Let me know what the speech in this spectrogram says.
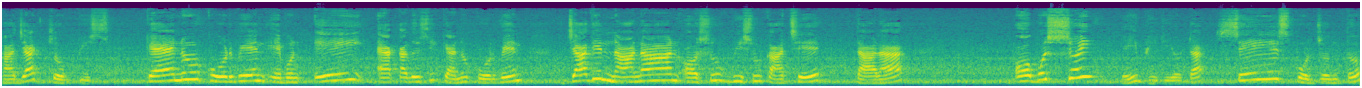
হাজার চব্বিশ। কেন করবেন এবং এই একাদশী কেন করবেন? যাদের নানান অসুখ বিসুখ আছে, তারা অবশ্যই এই ভিডিওটা শেষ পর্যন্ত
